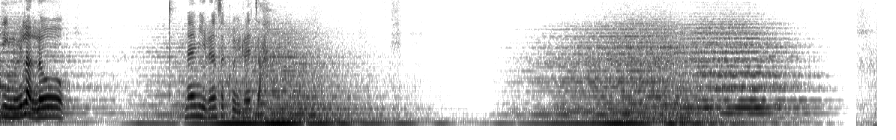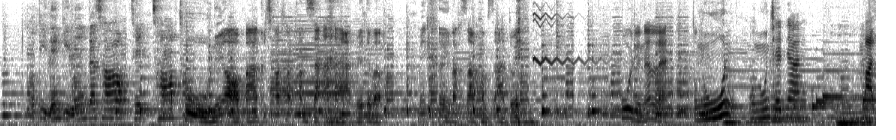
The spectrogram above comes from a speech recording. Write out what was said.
หญิงนุ้ยเหรอลูกแม่มีเรื่องจะคุยด้วยจ้ะ กติเล่นกี่เรื่องก็ชอบเช็ดชอบถูนึกออกปะคือชอบทำความสะอาดเลยแต่แบบไม่เคยรักษาความสะอาดตัวเองพูดอยู่นั่นแหละ ตรงนู้นตรงนู้นเช็ดยังปัด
